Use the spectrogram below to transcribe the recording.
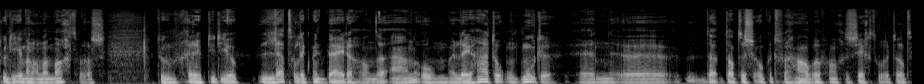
toen hij eenmaal aan de macht was... toen greep hij die ook letterlijk met beide handen aan om Lehar te ontmoeten. En eh, dat, dat is ook het verhaal waarvan gezegd wordt dat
